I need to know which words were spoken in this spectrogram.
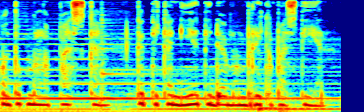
untuk melepaskan ketika dia tidak memberi kepastian.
